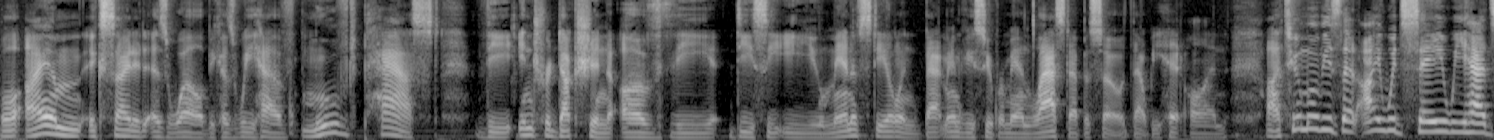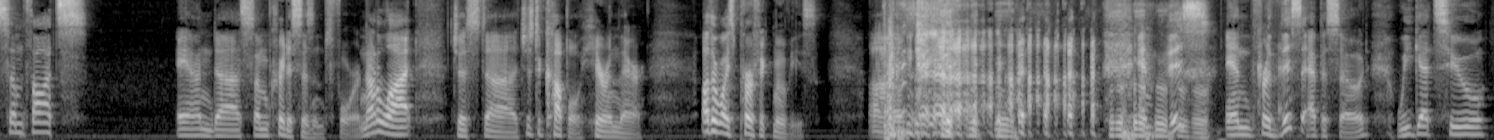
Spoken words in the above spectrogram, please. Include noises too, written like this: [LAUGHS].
Well, I am excited as well because we have moved past the introduction of the DCEU, Man of Steel and Batman v Superman last episode that we hit on. Uh, two movies that I would say we had some thoughts and uh, some criticisms for. Not a lot, just uh, just a couple here and there. Otherwise, perfect movies. Um, [LAUGHS] and this and for this episode, we get to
